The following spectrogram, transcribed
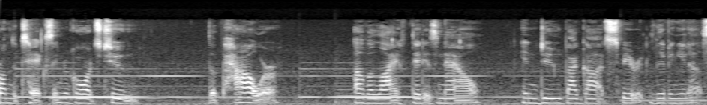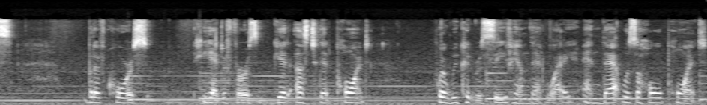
from the text in regards to the power of a life that is now endued by God's Spirit living in us. But of course, He had to first get us to that point where we could receive Him that way. And that was the whole point,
